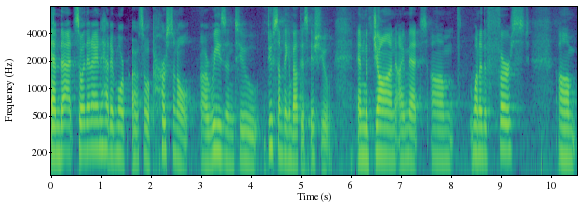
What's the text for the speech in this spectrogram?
and that, so then I had a more, also a personal uh, reason to do something about this issue. And with John, I met um, one of the first um,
